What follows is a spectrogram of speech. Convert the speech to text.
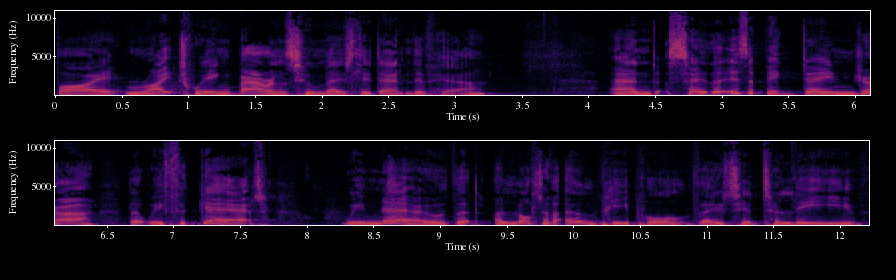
by right wing barons who mostly don't live here. And so there is a big danger that we forget. We know that a lot of old people voted to leave.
